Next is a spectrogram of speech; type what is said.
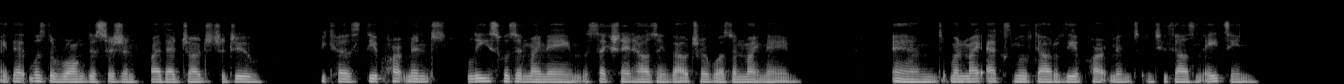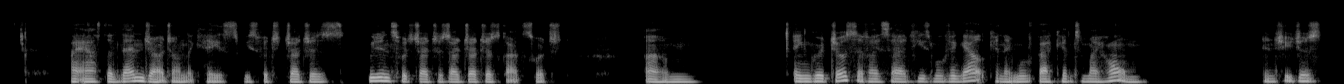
Like that was the wrong decision by that judge to do because the apartment lease was in my name, the Section 8 housing voucher was in my name. And when my ex moved out of the apartment in 2018, I asked the then judge on the case. We switched judges. We didn't switch judges, our judges got switched. Um, Ingrid Joseph, I said, he's moving out. Can I move back into my home? And she just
